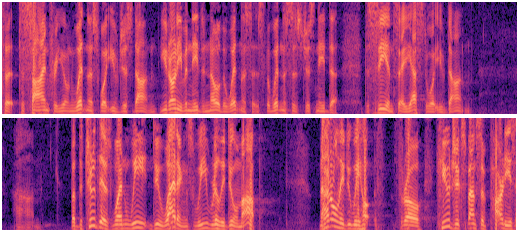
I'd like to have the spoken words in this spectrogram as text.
to, to sign for you and witness what you've just done. You don't even need to know the witnesses. The witnesses just need to, to see and say yes to what you've done. Um, but the truth is, when we do weddings, we really do them up. Not only do we ho- throw huge expensive parties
